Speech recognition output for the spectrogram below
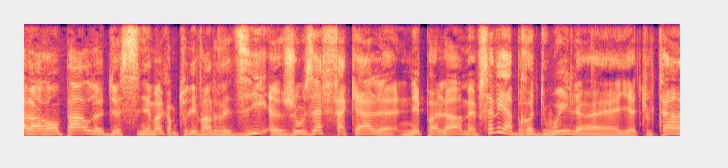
Alors, on parle de cinéma comme tous les vendredis. Euh, Joseph Facal euh, n'est pas là, mais vous savez, à Broadway, là, euh, il y a tout le temps,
